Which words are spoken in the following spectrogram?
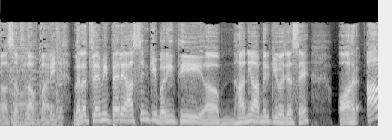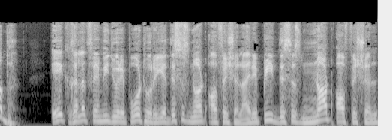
lots of love बारी गलत फहमी पहले आसिम की बनी थी हानिया आमिर की वजह से, और अब एक गलत फहमी जो रिपोर्ट हो रही है this is not official I repeat this is not official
